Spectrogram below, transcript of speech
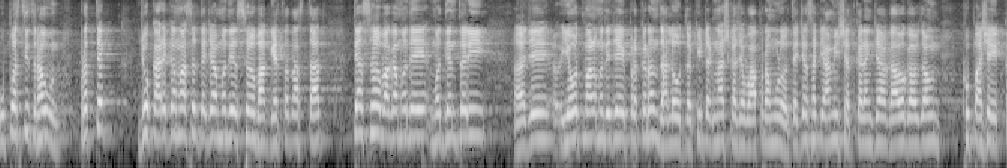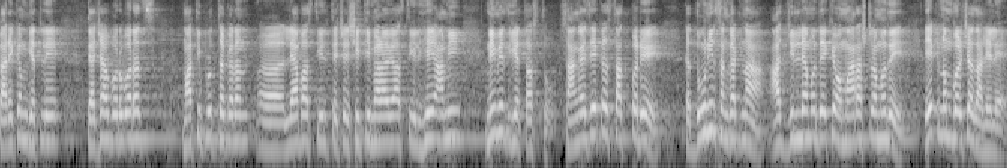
उपस्थित राहून प्रत्येक जो कार्यक्रम असेल त्याच्यामध्ये सहभाग घेतात असतात. त्या सहभागामध्ये मध्यंतरी जे यवतमाळमध्ये जे प्रकरण झालं होतं कीटकनाशकाच्या वापरामुळं त्याच्यासाठी आम्ही शेतकऱ्यांच्या गावोगाव जाऊन खूप असे कार्यक्रम घेतले. त्याच्याबरोबरच माती पृथ्थकरण लॅब असतील त्याचे शेती मेळावे असतील हे आम्ही नेहमीच घेत असतो. सांगायचं एकच तात्पर्य आहे का दोन्ही संघटना आज जिल्ह्यामध्ये किंवा महाराष्ट्रामध्ये एक नंबरच्या झालेल्या आहे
